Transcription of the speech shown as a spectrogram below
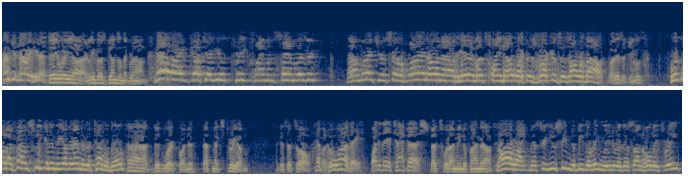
I'm getting out of here. Stay where you are and leave those guns on the ground. Now I got you, you tree climbing sand lizard. Now march yourself right on out here and let's find out what this ruckus is all about. What is it, Jingles? Look what I found sneaking in the other end of the tunnel, Bill. Ha Good work, partner. That makes three of them. I guess that's all. Yeah, but who are they? Why did they attack us? That's what I mean to find out. All right, mister. You seem to be the ringleader of this unholy three.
